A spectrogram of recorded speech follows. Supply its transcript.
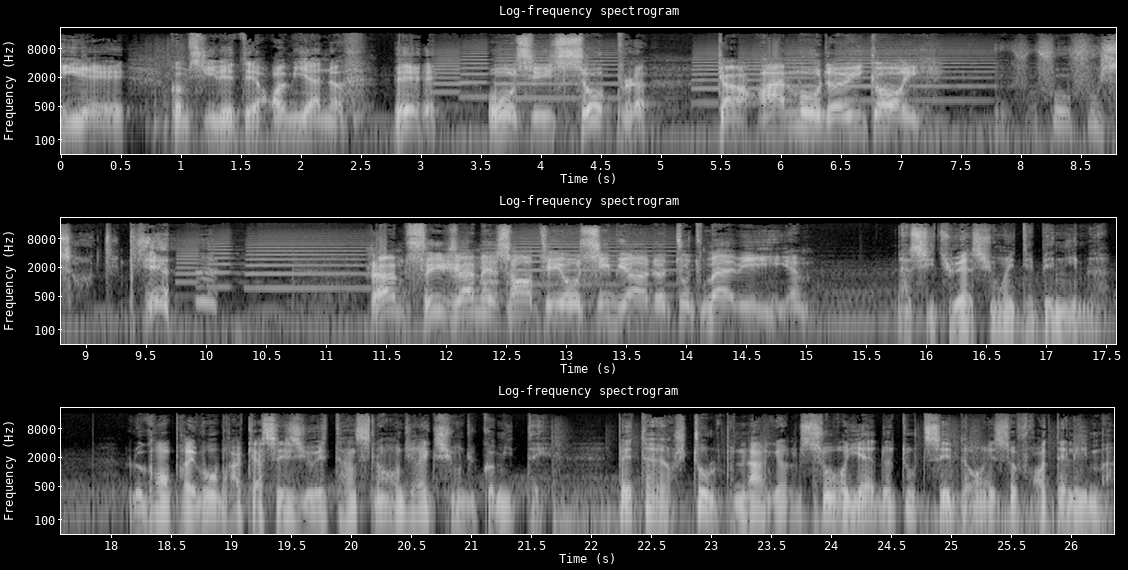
il est comme s'il était remis à neuf. Et aussi souple qu'un rameau de hickory. Vous vous sentez bien Je me suis jamais senti aussi bien de toute ma vie. La situation était pénible. Le grand prévôt braqua ses yeux étincelants en direction du comité. Peter Stulpnagel souriait de toutes ses dents et se frottait les mains.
